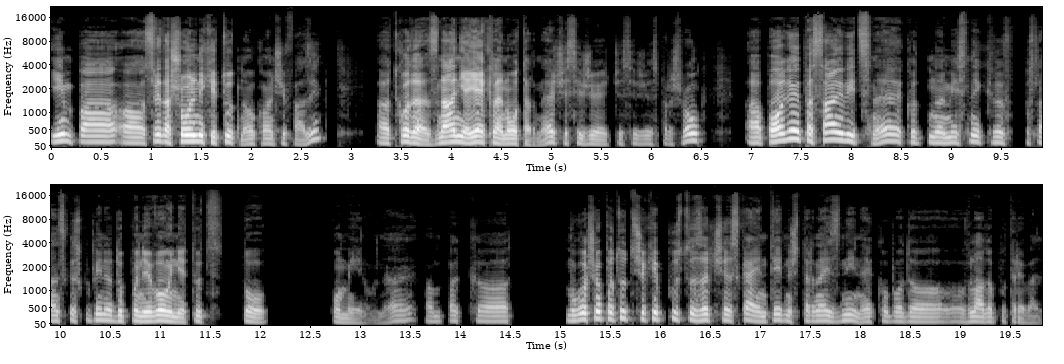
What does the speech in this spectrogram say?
in pa uh, seveda šolniki tudi no, v končni fazi. Uh, tako da znanje je kle noter, ne, če si že, če si že sprašval. Uh, Poga je pa Sajovic, ne, kot namestnik eh, poslanske skupine, dopolnjeval in je tudi to omenil. Ne. Ampak uh, mogoče pa tudi še kaj pusto za čez kaj en teden, 14 dni, ne, ko bodo vlado potrebovali.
